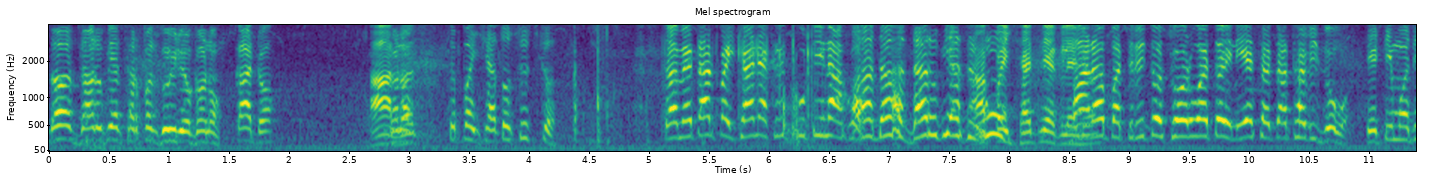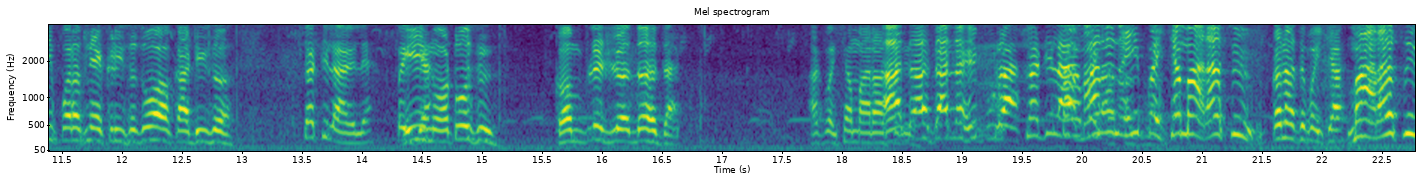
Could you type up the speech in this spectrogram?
દસ હજાર રૂપિયા સરપંચ જોઈ લ્યો ગણો કાઢો. હા. પૈસા તો શું જ તમે તાર પૈસા નાખી કૂટી નાખો. અરે દસ હજાર રૂપિયા છે આ પૈસા જ નીકળે મારા પથરી તો સોર હોય તો એને સજા થવી જોવો. પેટીમાંથી પરત નીકળી છે જો કાઢ્યું ક્યાંથી લાવી લે છે એ પૈસા. નોટો છે. કમ્પ્લીટ લો દસ હજાર. આ પૈસા મારા આ છે. દસ હજાર નહીં પૂરા. ક્યાંથી લાવ્યો નહીં પૈસા? મારા છે. કના છે પૈસા? મારા છે.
